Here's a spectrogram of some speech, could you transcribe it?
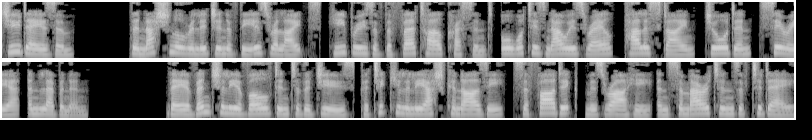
Judaism the national religion of the Israelites, Hebrews of the Fertile Crescent, or what is now Israel, Palestine, Jordan, Syria, and Lebanon. They eventually evolved into the Jews particularly Ashkenazi, Sephardic, Mizrahi and Samaritans of today.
